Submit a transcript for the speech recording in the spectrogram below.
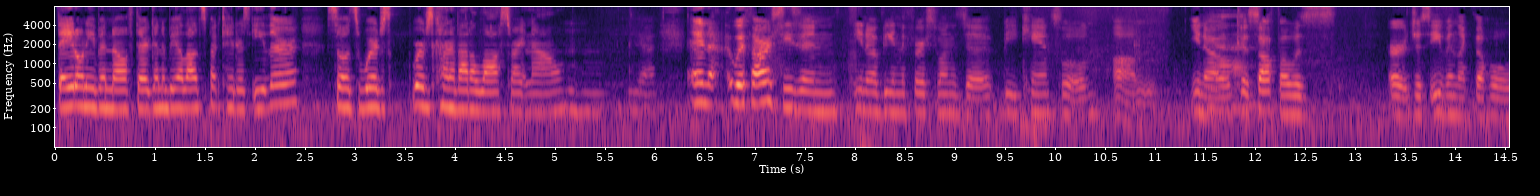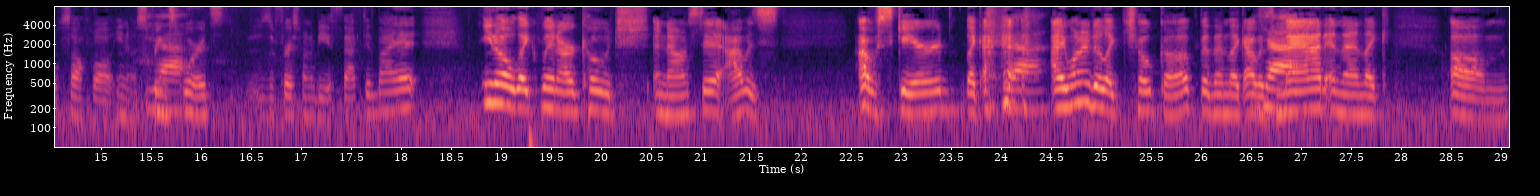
they don't even know if they're going to be allowed spectators either. So it's we're just we're just kind of at a loss right now. Yeah, and with our season, you know, being the first ones to be canceled, um, you know, Yeah. because softball was, or just even like the whole softball, you know, spring Yeah. sports was the first one to be affected by it. You know, like when our coach announced it, I was. I was scared. Like Yeah. I, wanted to like choke up, but then like I was Yeah. mad, and then like, um,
